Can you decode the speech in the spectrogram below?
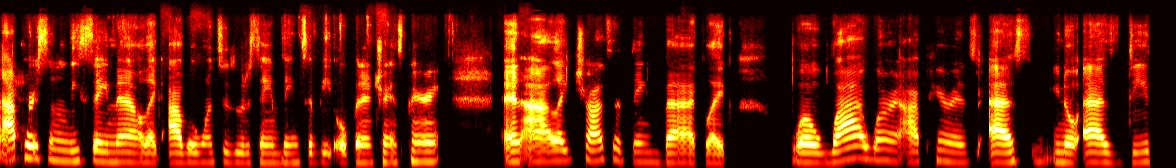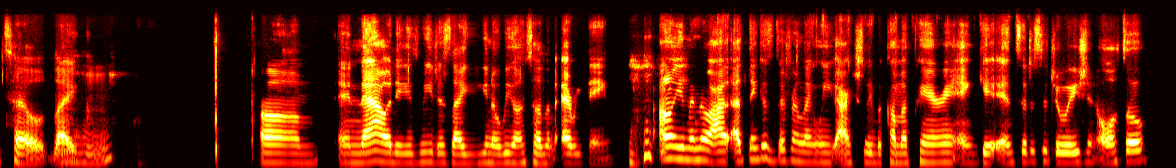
i personally say now like i would want to do the same thing to be open and transparent. And i like try to think back like well, why weren't our parents as, you know, as detailed? Like, mm-hmm. um, and nowadays we just like, you know, we gonna tell them everything. I don't even know. I, I think it's different like when you actually become a parent and get into the situation also.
